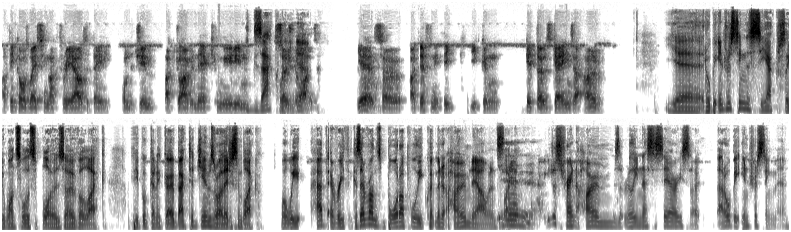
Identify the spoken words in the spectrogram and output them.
I think I was wasting like three hours a day on the gym, like driving there, commuting, exactly. Yeah. yeah. So I definitely think you can get those gains at home. Yeah, it'll be interesting to see actually once all this blows over. Like, are people going to go back to gyms, or are they just going to be like, well, we have everything because everyone's bought up all the equipment at home now, and it's yeah. like you just train at home. Is it really necessary? So that'll be interesting, man.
